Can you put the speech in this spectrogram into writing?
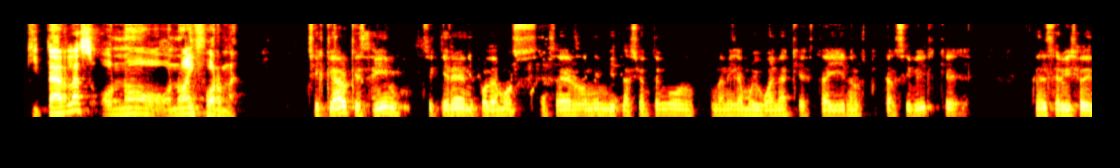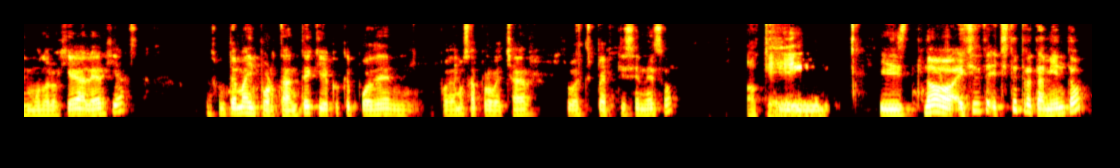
quitarlas o no, o no hay forma? Sí, claro que sí. Si quieren, podemos hacer una invitación. Tengo una amiga muy buena que está ahí en el Hospital Civil, que está en el servicio de inmunología y alergias. Es un tema importante que yo creo que pueden, podemos aprovechar su expertise en eso. Ok. Y, y no, existe, existe tratamiento.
